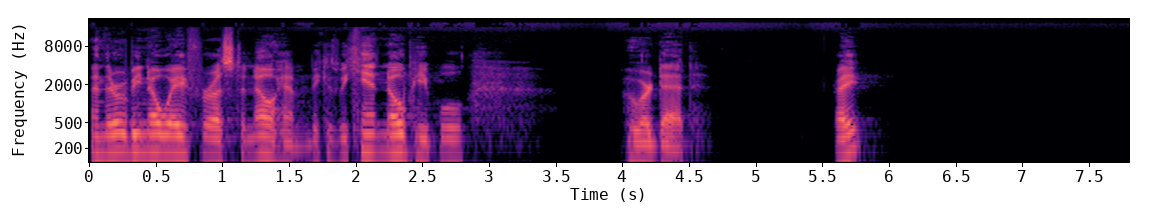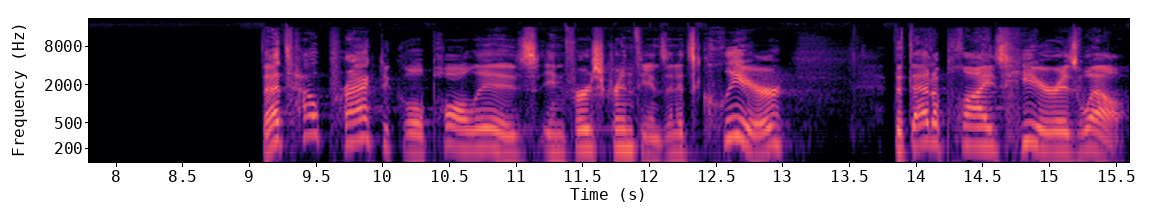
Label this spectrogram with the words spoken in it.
And there would be no way for us to know him because we can't know people who are dead. Right? That's how practical Paul is in 1 Corinthians. And it's clear that that applies here as well.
